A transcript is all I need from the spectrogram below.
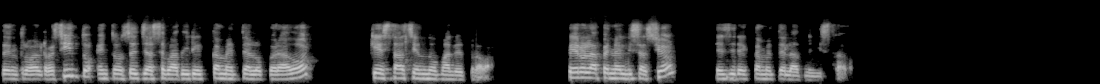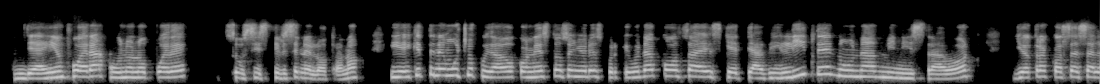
dentro del recinto, entonces ya se va directamente al operador que está haciendo mal el trabajo. Pero la penalización es directamente el administrador. De ahí en fuera, uno no puede subsistirse en el otro, ¿no? Y hay que tener mucho cuidado con esto, señores, porque una cosa es que te habiliten un administrador y otra cosa es el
